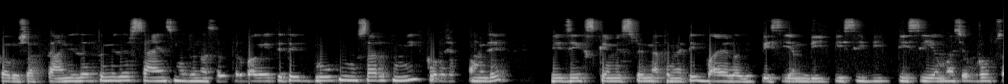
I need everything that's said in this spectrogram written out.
करू शकता. आणि जर तुम्ही जर सायन्स मधून असाल, तर बघा तिथे ग्रुपनुसार तुम्ही करू शकता. म्हणजे physics, chemistry, mathematics, biology PCM बी पीसीबी, पीसीएम असे ग्रुप्स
